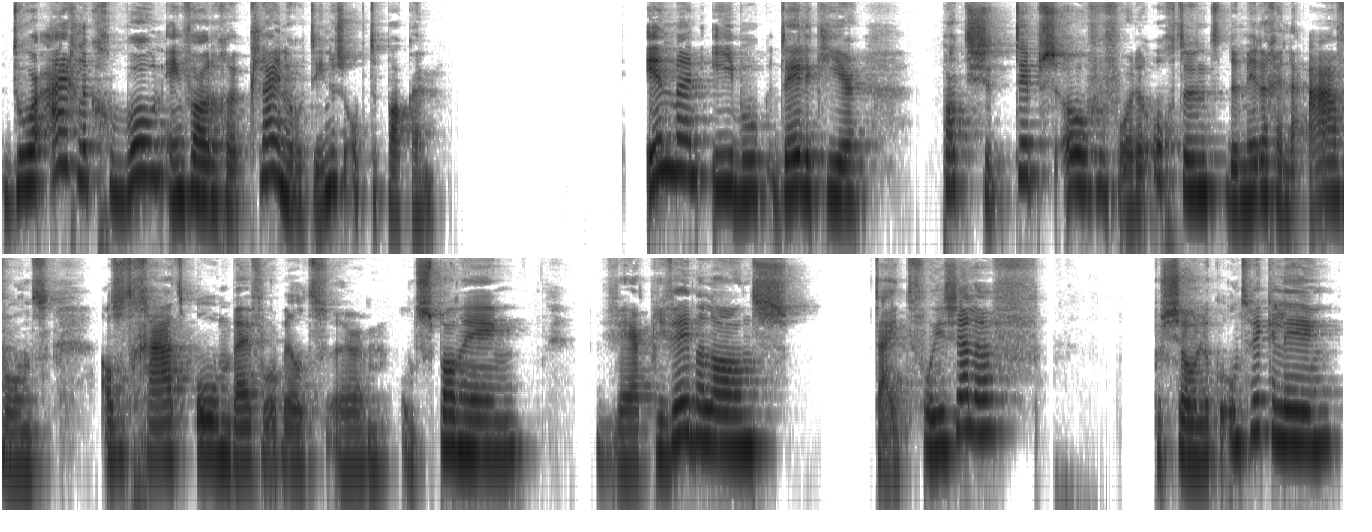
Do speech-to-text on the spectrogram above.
door eigenlijk gewoon eenvoudige kleine routines op te pakken. In mijn e-book deel ik hier praktische tips over voor de ochtend, de middag en de avond. Als het gaat om bijvoorbeeld uh, ontspanning, werk-privébalans, tijd voor jezelf, persoonlijke ontwikkeling,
